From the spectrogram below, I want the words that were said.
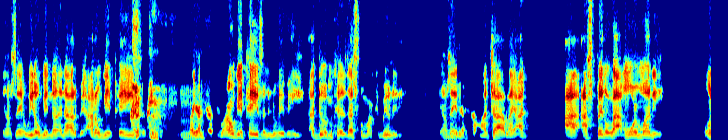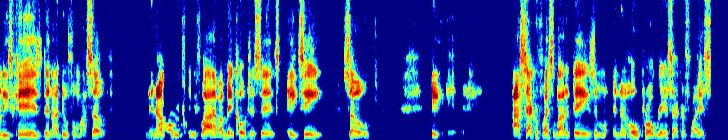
You know what I'm saying? We don't get nothing out of it. I don't get paid. For, mm-hmm. Like I tell people, I don't get paid for the New Haven Heat. I do it because that's for my community. You know what I'm saying? That's not my job. Like I, I, I spend a lot more money on these kids than I do for myself. And I'm only 25. I've been coaching since 18. So it, I sacrifice a lot of things and, and the whole program sacrifice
